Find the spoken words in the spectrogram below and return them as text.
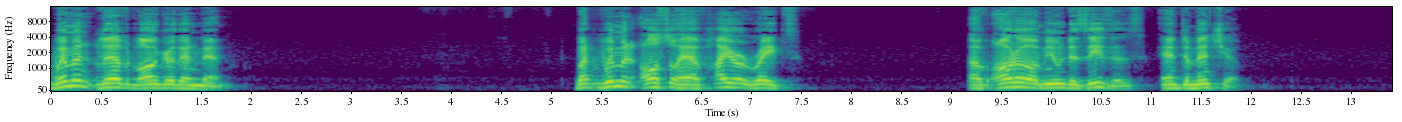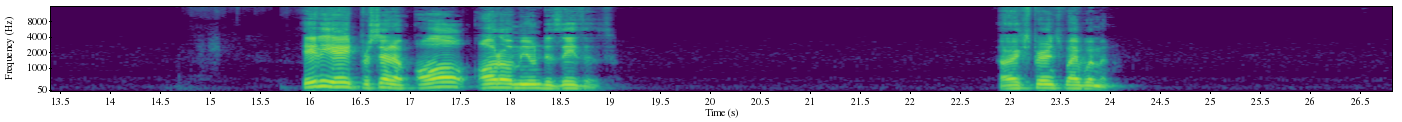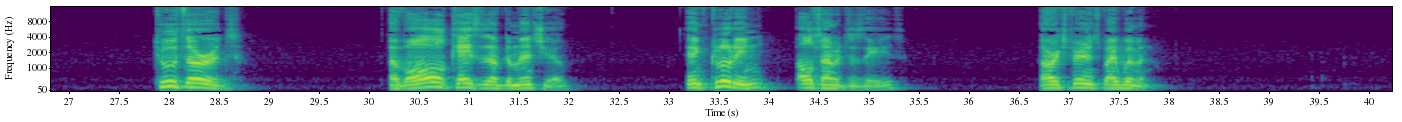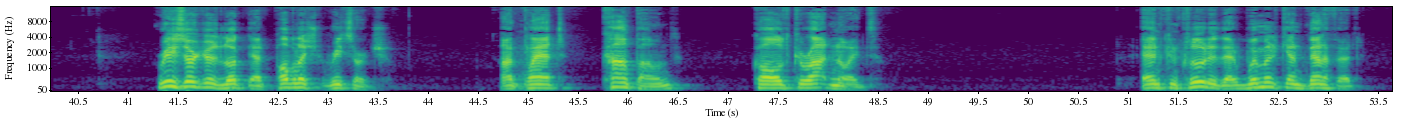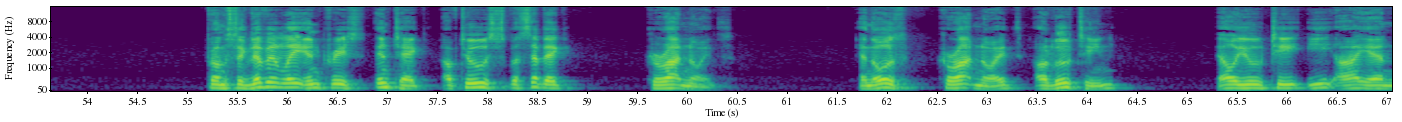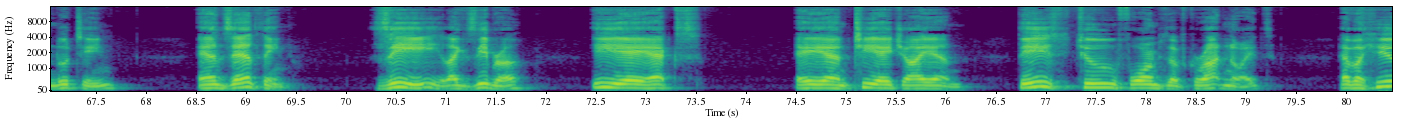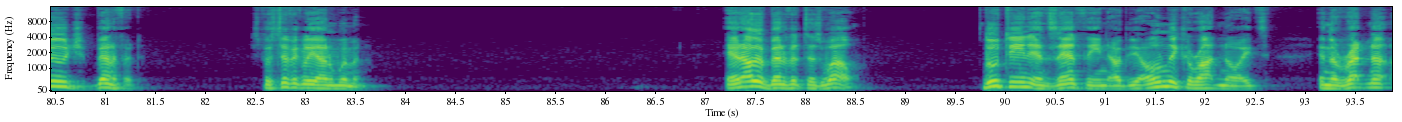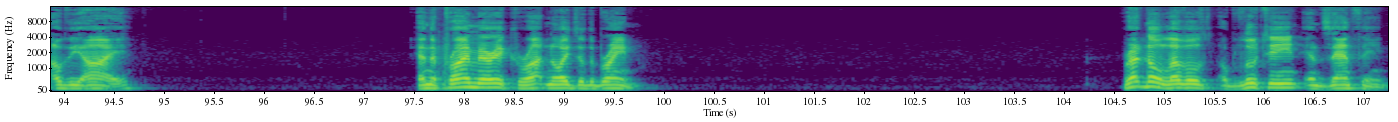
Women live longer than men. But women also have higher rates of autoimmune diseases and dementia. 88% of all autoimmune diseases are experienced by women. Two thirds of all cases of dementia, including Alzheimer's disease, are experienced by women. Researchers looked at published research on plant compounds called carotenoids and concluded that women can benefit from significantly increased intake of two specific carotenoids. And those carotenoids are lutein, L U T E I N, lutein, and zeaxanthin, Z like zebra, E A X, a N T H I N. These two forms of carotenoids have a huge benefit, specifically on women, and other benefits as well. Lutein and zeaxanthin are the only carotenoids in the retina of the eye and the primary carotenoids of the brain. Retinal levels of lutein and zeaxanthin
